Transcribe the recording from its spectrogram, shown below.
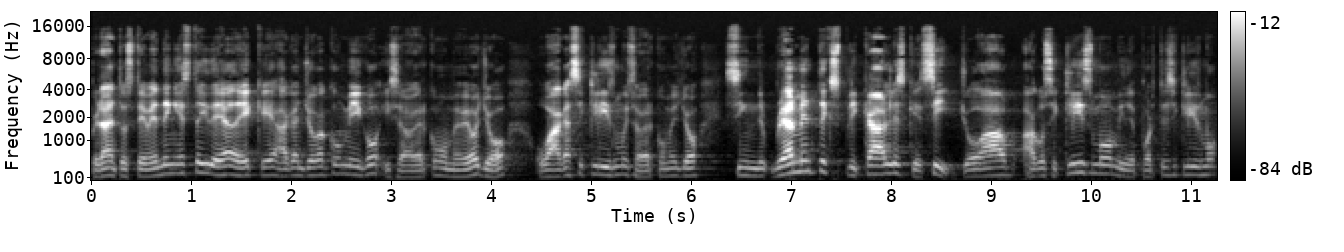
¿Verdad? Entonces te venden esta idea de que hagan yoga conmigo y se va a ver cómo me veo yo, o haga ciclismo y se va a ver cómo yo, sin realmente explicarles que sí, yo hago ciclismo, mi deporte es ciclismo,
